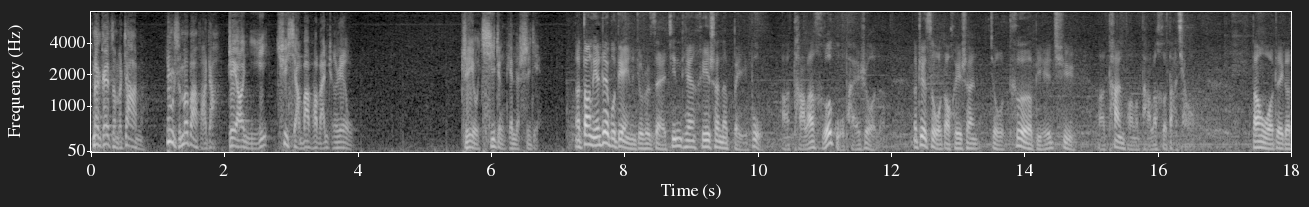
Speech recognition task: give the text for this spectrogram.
那该怎么炸呢？用什么办法炸？只要你去想办法完成任务，只有七整天的时间。那当年这部电影就是在今天黑山的北部啊塔拉河谷拍摄的。那这次我到黑山就特别去啊探访了塔拉河大桥。当我这个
